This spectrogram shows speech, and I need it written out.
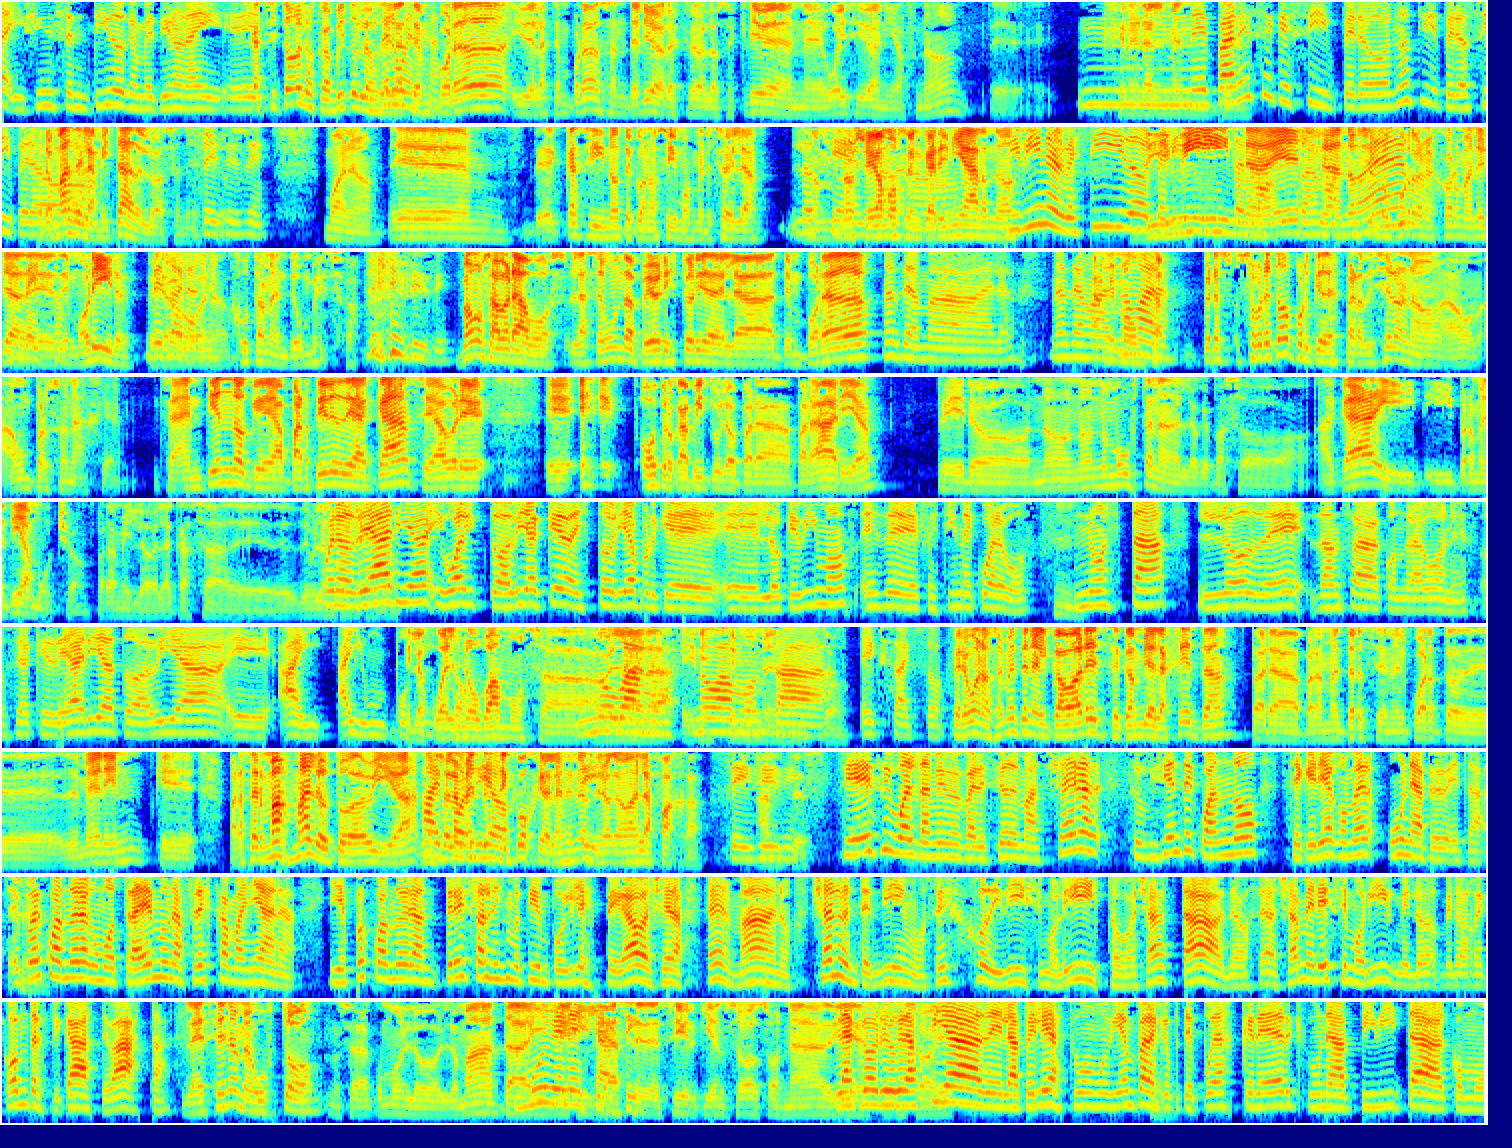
y sin sentido que metieron ahí. Eh, Casi todos los capítulos de la temporada y de las temporadas anteriores, creo, los escriben eh, Weiss y Benioff, ¿no? Eh, generalmente. Me parece que sí, pero no ti- pero sí, pero Pero más de la mitad lo hacen ellos. Sí, sí, sí. Bueno, eh, eh, casi no te conocimos, Marcela. Lo no, siento, no llegamos a no. encariñarnos. Divino el vestido, el pelito, Divina hermoso, ella, no se me ¿eh? ocurre mejor manera de, morir. Pero Beso grande. bueno, justamente, un beso. Sí, sí, sí. Vamos a Bravos, la segunda peor historia de la temporada. No sea malo, no sea A malo, mí me gusta. Pero so- sobre todo porque desperdiciaron a, a- a un personaje. O sea, entiendo que a partir de acá se abre eh, es- eh, otro capítulo para, para Aria. Pero no, no, no me gusta nada lo que pasó acá y, y prometía mucho para mí lo de la casa de, de, de Blanco Bueno, de. Aria igual todavía queda historia porque eh, lo que vimos es de Festín de Cuervos. Hmm. No está lo de Danza con Dragones. O sea que de Aria todavía eh, hay, hay un De poquito. lo cual no vamos a No vamos, en no este vamos momento. a... Exacto. Pero bueno, se mete en el cabaret, se cambia la jeta para, para meterse en el cuarto de, de Merin, que para ser más malo todavía, no Ay, por solamente se coge a las nenas, Sí. sino que además la faja. Sí, sí, antes. sí. Sí, eso igual también me pareció de más. Ya era suficiente cuando se quería comer una pebeta. Después Sí. cuando era como traeme una fresca mañana. Y después cuando eran tres al mismo tiempo y les pegaba, ya era, "Eh, hermano, ya lo entendimos, es jodidísimo, listo, ya está. O sea, ya merece morir, me lo, me lo recontra explicaste, basta. La escena me gustó, o sea, cómo lo, lo mata Muy y, bien le, y hecha, le hace sí. decir quién sos, sos nadie. La coreografía de la pelea estuvo muy bien para que te puedas creer que una pibita como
